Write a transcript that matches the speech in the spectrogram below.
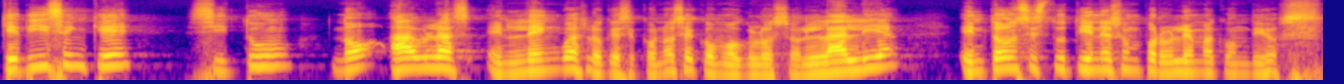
que dicen que si tú no hablas en lenguas, lo que se conoce como glosolalia, entonces tú tienes un problema con Dios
